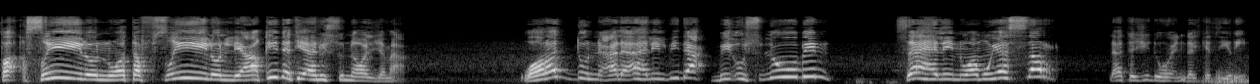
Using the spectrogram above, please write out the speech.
تأصيل وتفصيل لعقيدة أهل السنة والجماعة. ورد على أهل البدع بأسلوب سهل وميسر لا تجده عند الكثيرين.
